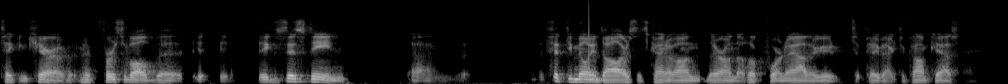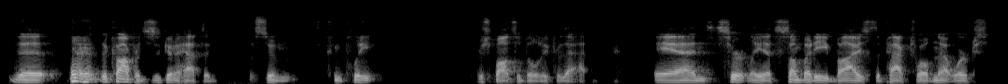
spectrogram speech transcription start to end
taken care of. First of all, the it, it, existing um, the fifty million dollars that's kind of on they're on the hook for now. They're going to pay back to Comcast. The the conference is going to have to assume complete responsibility for that. And certainly, if somebody buys the Pac-12 networks,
